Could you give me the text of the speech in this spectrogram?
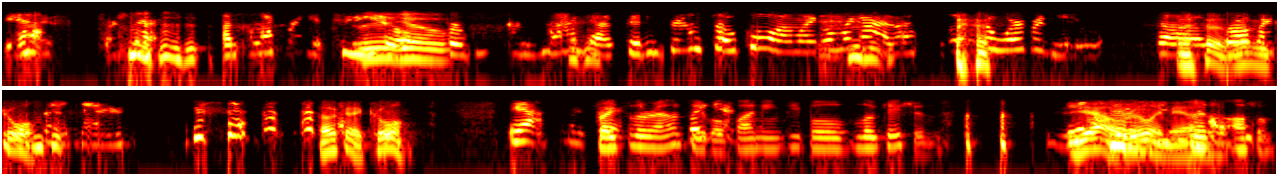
Yeah, for sure. I'm offering it to There you you go. for podcast because it sounds so cool. I'm like, oh my god, I'd love to work with you. Uh, throw That'd my be cool. stuff there. Okay, cool. Yeah. for Frights sure. of the Round Table, yeah. finding people locations. Yeah, really, man. That's awesome.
